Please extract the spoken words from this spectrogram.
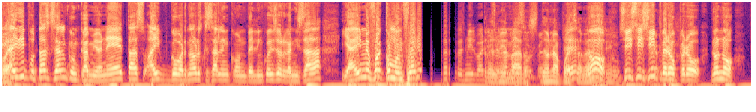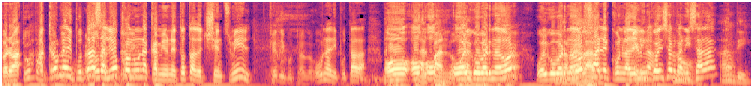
bueno. hay diputados que salen con camionetas, hay gobernadores que salen con delincuencia organizada y ahí me fue como en feria tres mil Tres varos de una apuesta. ¿Eh? ¿verdad? No, En fin. sí, sí, sí, pero, pero, no, no, pero Tú, acá una diputada salió con una camionetota de 800 mil. ¿Qué diputado? Una diputada. O, o- o- o el gobernador, Ah. o el gobernador sale con la delincuencia No, organizada. Andy.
